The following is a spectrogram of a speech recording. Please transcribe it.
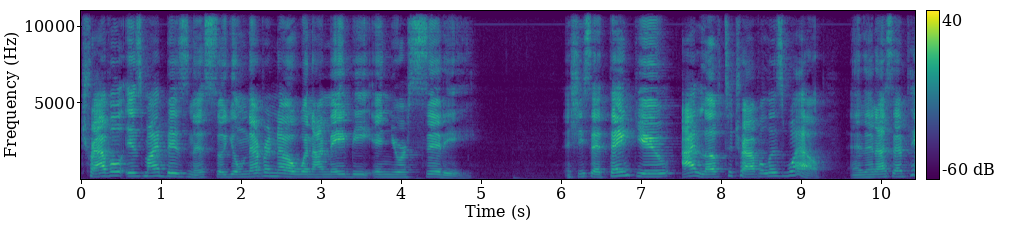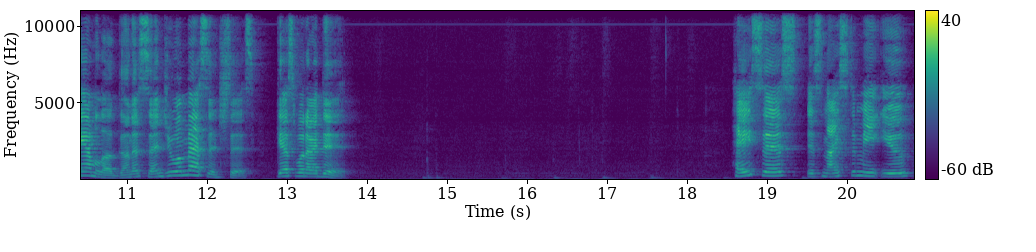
Travel is my business, so you'll never know when I may be in your city. And she said, Thank you. I love to travel as well. And then I said, Pamela, gonna send you a message, sis. Guess what I did? Hey, sis, it's nice to meet you.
